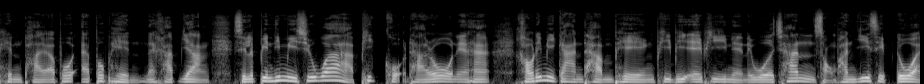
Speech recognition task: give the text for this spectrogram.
Pen Pie Apple Apple Pen นะครับอย่างศิลปินที่มีชื่อว่าพิกโ t ทาโรเนี่ยฮะเขาได้มีการทำเพลง PPAP เนี่ยในเวอร์ชั่น 2020 ด้วย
